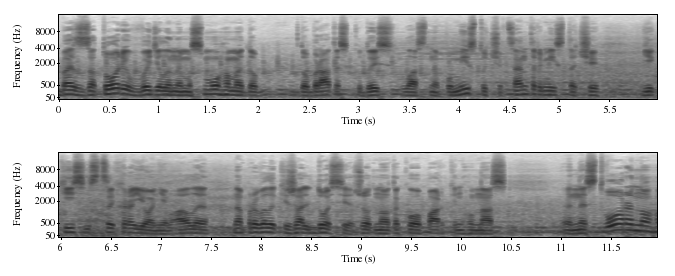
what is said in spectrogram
без заторів, виділеними смугами доб- добратись кудись власне по місту, чи в центр міста, чи в якийсь із цих районів. Але на превеликий жаль, досі жодного такого паркінгу в нас е, не створено.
